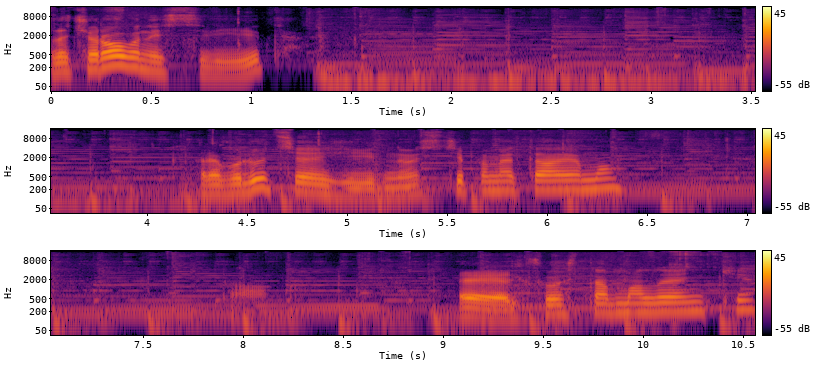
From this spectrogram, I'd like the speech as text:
Зачарований світ. Революція гідності, пам'ятаємо. Ельфи ось там маленькі.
